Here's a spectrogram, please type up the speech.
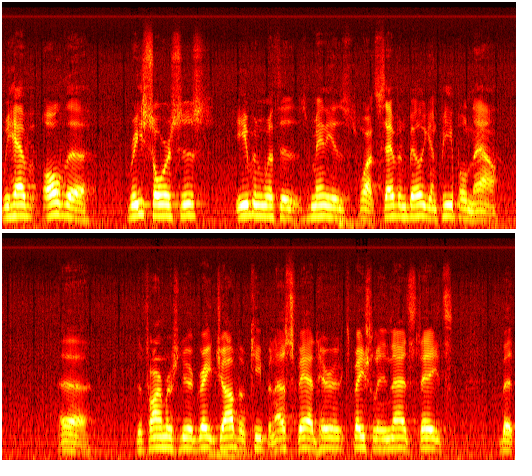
We have all the resources, even with as many as, what, 7 billion people now. Uh, the farmers do a great job of keeping us fed here, especially in the United States. But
